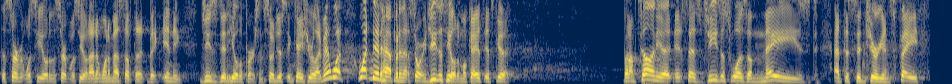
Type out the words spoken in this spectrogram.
the servant was healed and the servant was healed. I don't want to mess up the big ending. Jesus did heal the person. So just in case you were like, man, what, what did happen in that story? Jesus healed him, okay? It's, it's good. But I'm telling you, it says Jesus was amazed at the centurion's faith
